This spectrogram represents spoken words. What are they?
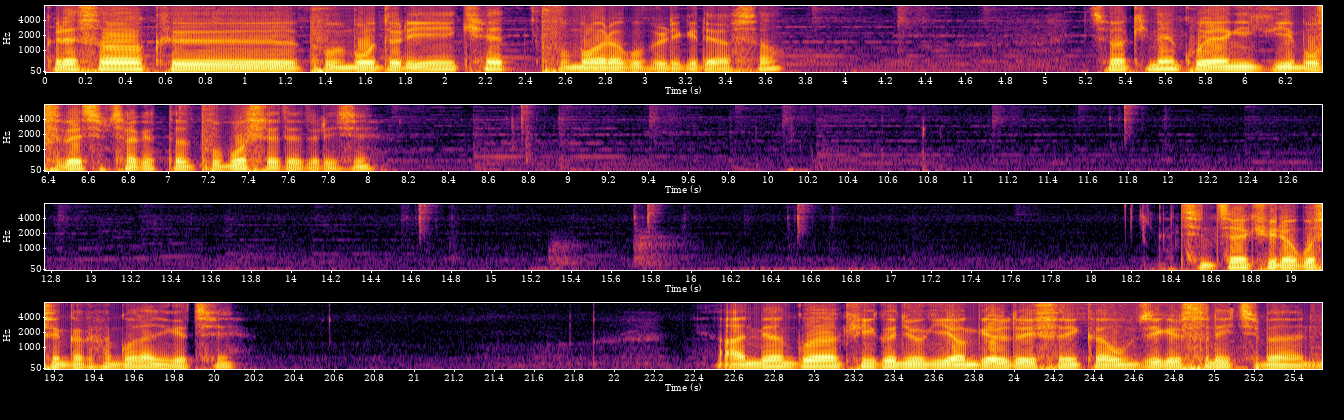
그래서 그 부모들이 캣 부모라고 불리게 되었어? 정확히는 고양이 귀 모습에 집착했던 부모 세대들이지. 진짜 귀라고 생각한 건 아니겠지? 안면과 귀 근육이 연결돼 있으니까 움직일 수는 있지만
